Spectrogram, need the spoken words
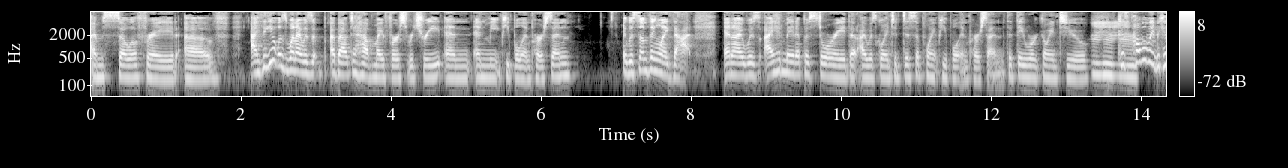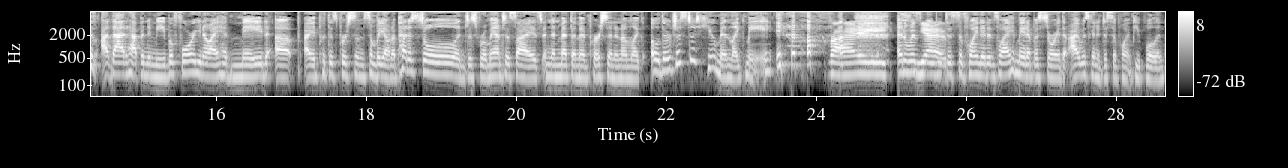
I'm so afraid of I think it was when I was about to have my first retreat and and meet people in person it was something like that. And I was, I had made up a story that I was going to disappoint people in person, that they were going to, because mm-hmm. probably because that had happened to me before, you know, I had made up, I had put this person, somebody on a pedestal and just romanticized and then met them in person. And I'm like, oh, they're just a human like me. right. and was yes. maybe disappointed. And so I had made up a story that I was going to disappoint people in,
